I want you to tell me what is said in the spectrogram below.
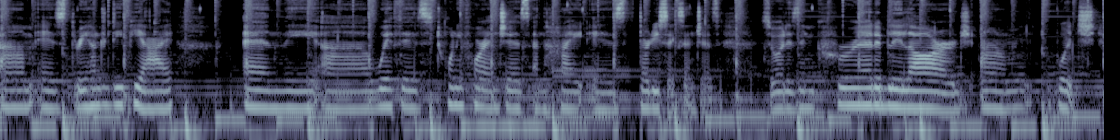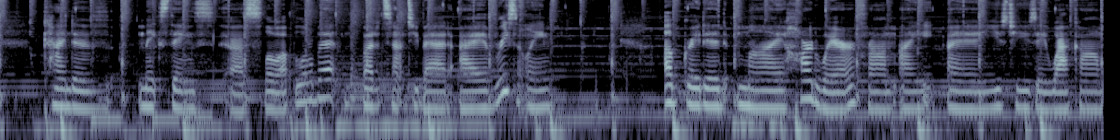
um, is 300 dpi, and the uh, width is 24 inches, and the height is 36 inches. So it is incredibly large, um, which kind of makes things uh, slow up a little bit, but it's not too bad. I have recently upgraded my hardware from I I used to use a Wacom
